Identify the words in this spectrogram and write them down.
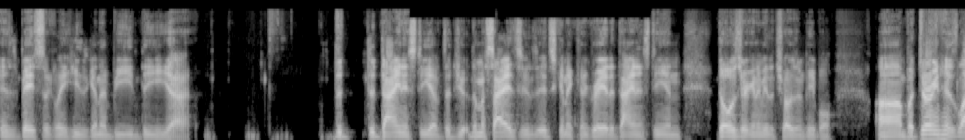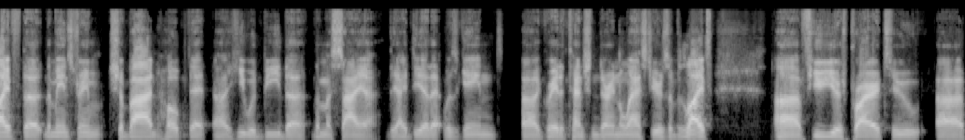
is basically he's going to be the uh, the the dynasty of the the Messiah. Is, it's going to create a dynasty, and those are going to be the chosen people. Um, but during his life, the, the mainstream Chabad hoped that uh, he would be the the Messiah. The idea that was gained uh, great attention during the last years of his life, uh, a few years prior to uh,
